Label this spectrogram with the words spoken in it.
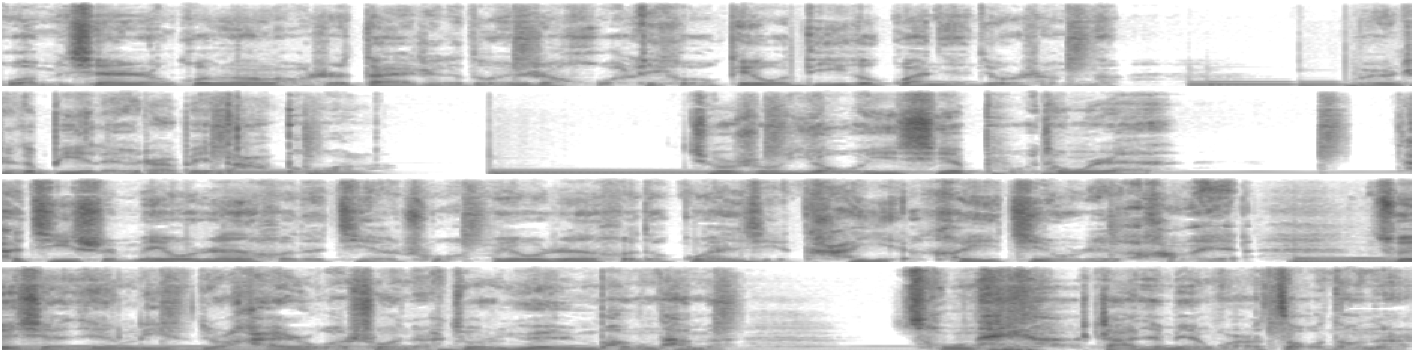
我们先生郭德纲老师带这个德云社火了以后，给我第一个观念就是什么呢？我说这个壁垒有点被打破了。就是说，有一些普通人，他即使没有任何的接触，没有任何的关系，他也可以进入这个行业。最显性的例子就是还是我说那，就是岳云鹏他们从那个炸酱面馆走到那儿，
